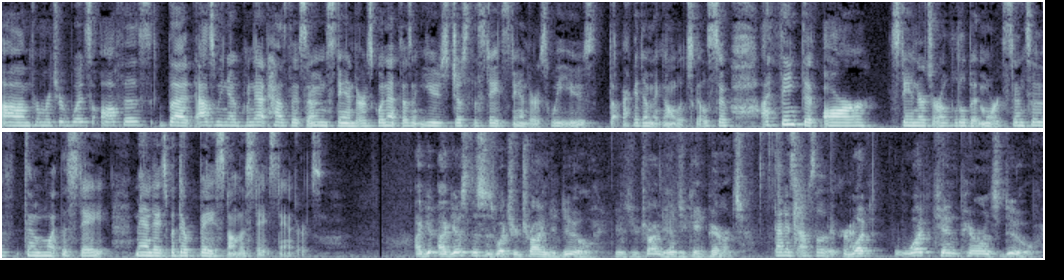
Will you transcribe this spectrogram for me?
um, from Richard Woods' office. But as we know, Gwinnett has its own standards. Gwinnett doesn't use just the state standards, we use the academic knowledge skills. So I think that our standards are a little bit more extensive than what the state mandates, but they're based on the state standards. I, I guess this is what you're trying to do is you're trying to educate parents. That is absolutely correct. What what can parents do?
